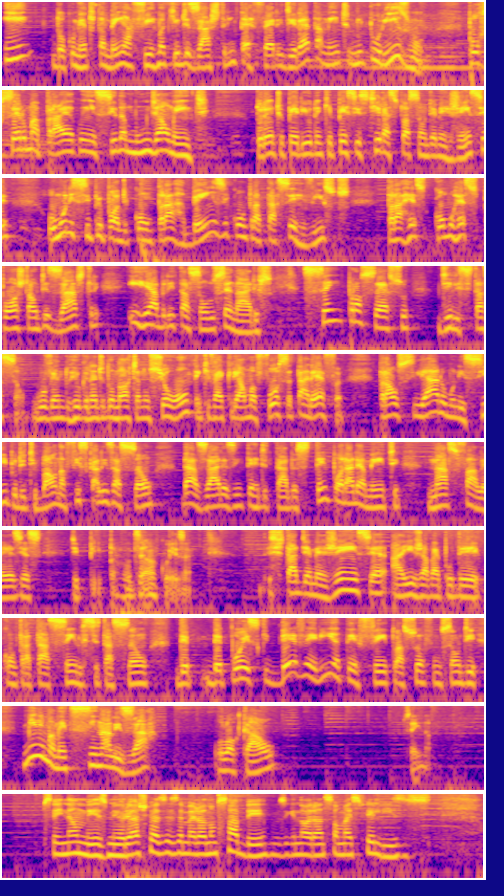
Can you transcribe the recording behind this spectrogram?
e o documento também afirma que o desastre interfere diretamente no turismo, por ser uma praia conhecida mundialmente. Durante o período em que persistir a situação de emergência, o município pode comprar bens e contratar serviços para, como resposta ao desastre e reabilitação dos cenários, sem processo de licitação. O governo do Rio Grande do Norte anunciou ontem que vai criar uma força-tarefa para auxiliar o município de Tibau na fiscalização das áreas interditadas temporariamente nas falésias de Pipa. Vou dizer uma coisa estado de emergência, aí já vai poder contratar sem licitação, de, depois que deveria ter feito a sua função de minimamente sinalizar o local. Sei não. Sei não mesmo, eu acho que às vezes é melhor não saber. Os ignorantes são mais felizes.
